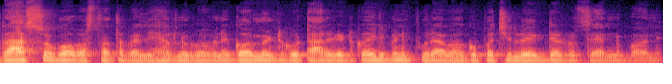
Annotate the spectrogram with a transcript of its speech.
राजस्वको अवस्था तपाईँले हेर्नुभयो भने गभर्मेन्टको टार्गेट कहिले पनि पुरा भएको पछिल्लो एक डेढ वर्ष हेर्नुभयो भने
